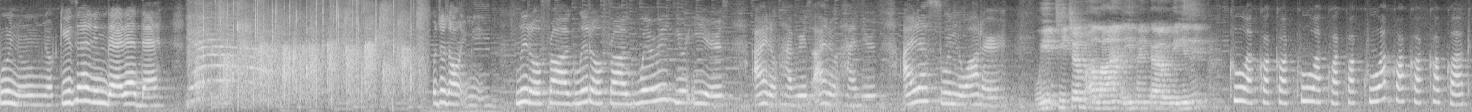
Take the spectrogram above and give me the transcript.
bunun yok Güzelim derede What does all it mean? Little frog, little frog, where is your ears? I don't have ears, I don't have ears I just swim the water Will you teach them a line that you think uh, would be easy? Quack, quack, quack, quack, quack, quack, quack, quack, quack, quack, quack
